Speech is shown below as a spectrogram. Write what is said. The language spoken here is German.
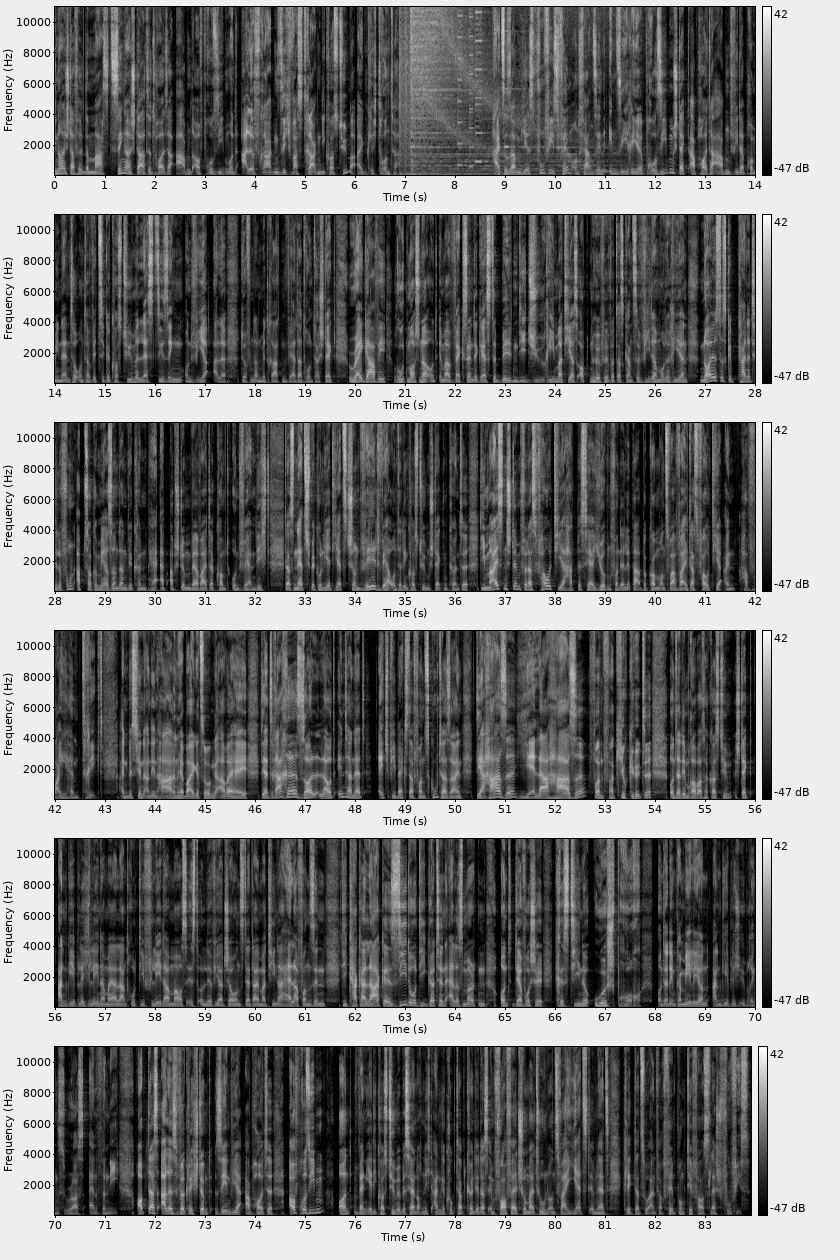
Die neue Staffel The Masked Singer startet heute Abend auf Pro7 und alle fragen sich, was tragen die Kostüme eigentlich drunter? Hi zusammen, hier ist Fufis Film und Fernsehen in Serie. Pro7 steckt ab heute Abend wieder Prominente unter witzige Kostüme, lässt sie singen und wir alle dürfen dann mitraten, wer darunter steckt. Ray Garvey, Ruth Moschner und immer wechselnde Gäste bilden die Jury. Matthias Optenhöfel wird das Ganze wieder moderieren. Neu ist, es gibt keine Telefonabzocke mehr, sondern wir können per App abstimmen, wer weiterkommt und wer nicht. Das Netz spekuliert jetzt schon wild, wer unter den Kostümen stecken könnte. Die meisten Stimmen für das Faultier hat bisher bisher Jürgen von der Lippe abbekommen und zwar, weil das Faultier ein Hawaii-Hemd trägt. Ein bisschen an den Haaren herbeigezogen, aber hey, der Drache soll laut Internet H.P. Baxter von Scooter sein, der Hase, Jella Hase von Fuck You Goethe. Unter dem Roboterkostüm steckt angeblich Lena Meyer-Landrut, die Fledermaus ist Olivia Jones, der Dalmatiner Heller von Sinn, die Kakerlake Sido, die Göttin Alice Merton und der Wuschel Christine Urspruch. Unter dem Chamäleon angeblich übrigens Ross Anthony. Ob das alles wirklich stimmt, sehen wir ab heute auf Pro7 und wenn ihr die Kostüme bisher noch nicht angeguckt habt, könnt ihr das im Vorfeld schon mal tun und zwar jetzt im Netz. Klickt dazu einfach film.tv slash Fufis.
